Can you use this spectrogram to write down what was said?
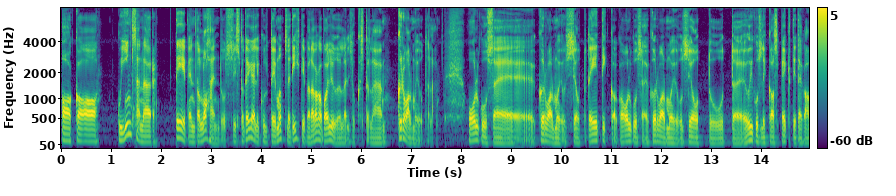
aga kui insener teeb enda lahendust, siis ta tegelikult ei mõtle tihtipeale väga paljudele niisugustele kõrvalmõjudele. olgu see kõrvalmõju seotud eetikaga, olgu see kõrvalmõju seotud eh, õiguslike aspektidega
